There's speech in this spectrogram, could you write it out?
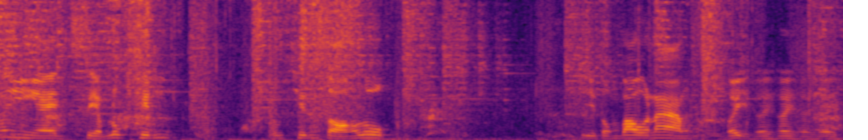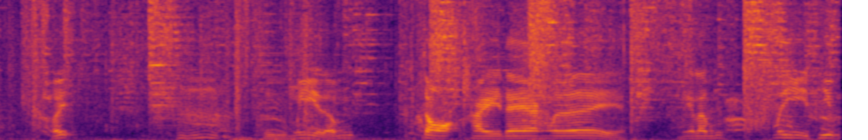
นี่ไงเสียบลูกชิ้น ลูกชิ้นสองลูกที่ตรงเบ้าหน้าเฮ้ยเฮ้ยเฮ้ยเฮ้ยเฮ้ยเฮ้ยอืมถือมีดแล้วเจาะไข่แดงเลยนี่แล้วนี่ทิ่ม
